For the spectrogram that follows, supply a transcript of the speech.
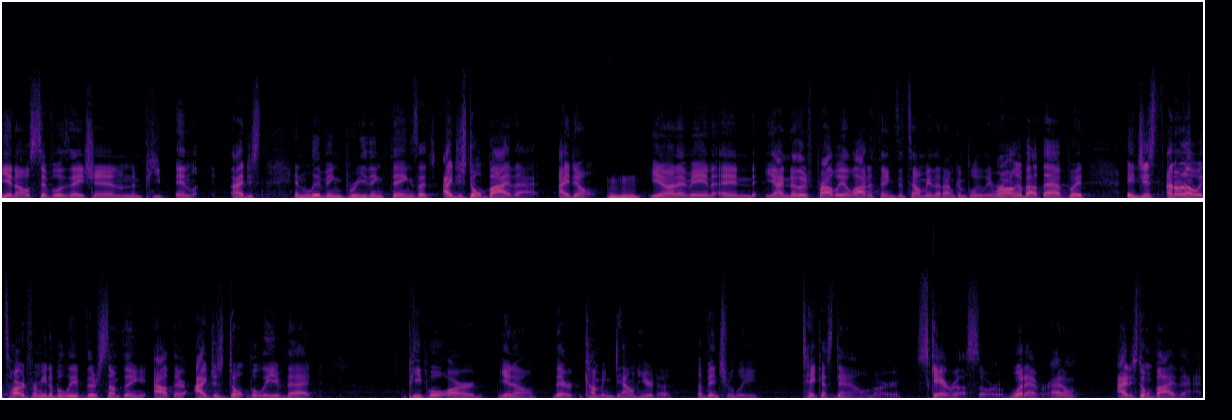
you know civilization and peop and I just and living breathing things I, I just don't buy that. I don't. Mm-hmm. you know what I mean? And yeah, I know there's probably a lot of things that tell me that I'm completely wrong about that but it just I don't know. It's hard for me to believe there's something out there. I just don't believe that people are you know they're coming down here to eventually take us down or scare us or whatever. I don't I just don't buy that.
